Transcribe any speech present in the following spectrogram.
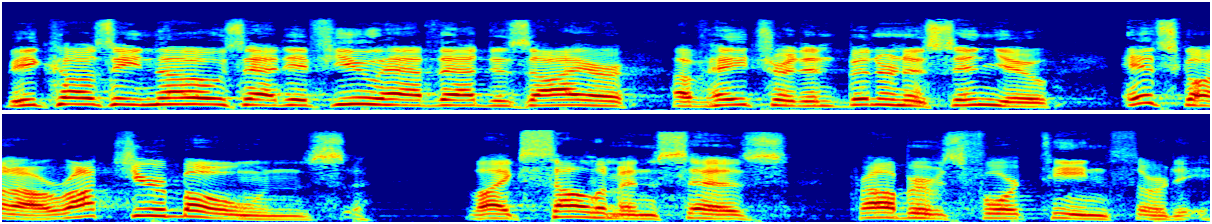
Because he knows that if you have that desire of hatred and bitterness in you, it's going to rot your bones, like Solomon says, Proverbs 14:30.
